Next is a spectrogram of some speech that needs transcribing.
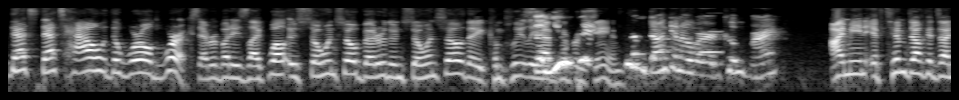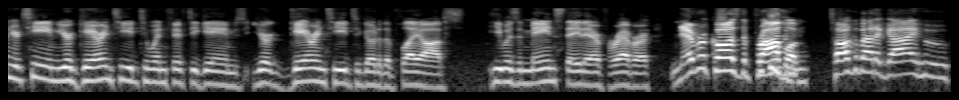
that's that's how the world works. Everybody's like, "Well, is so and so better than so and so?" They completely So have you different pick- games. Tim Duncan over Kobe Bryant. I mean, if Tim Duncan's on your team, you're guaranteed to win 50 games. You're guaranteed to go to the playoffs. He was a mainstay there forever. Never caused a problem. Talk about a guy who,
